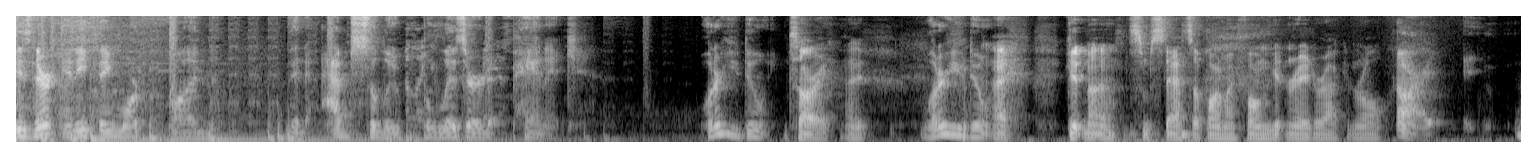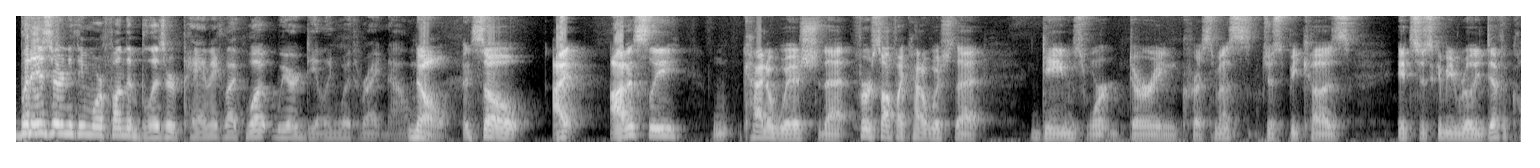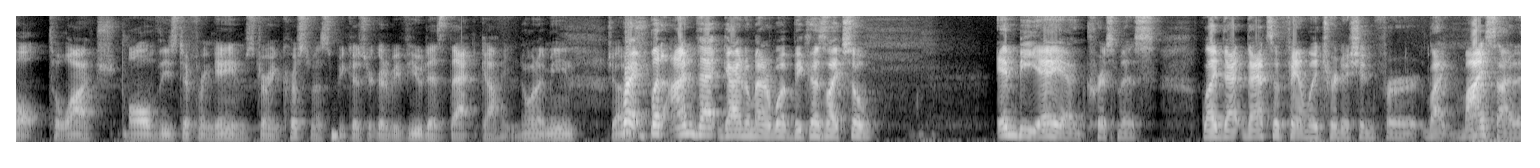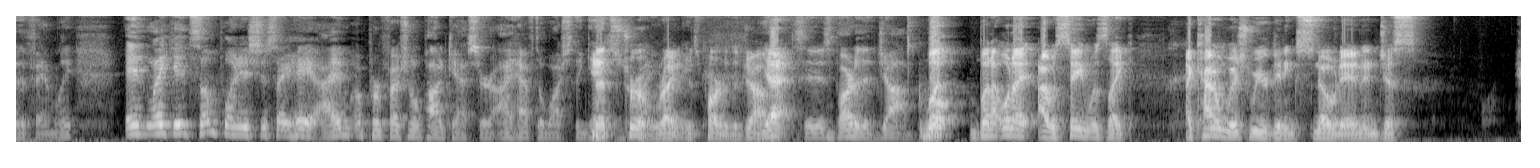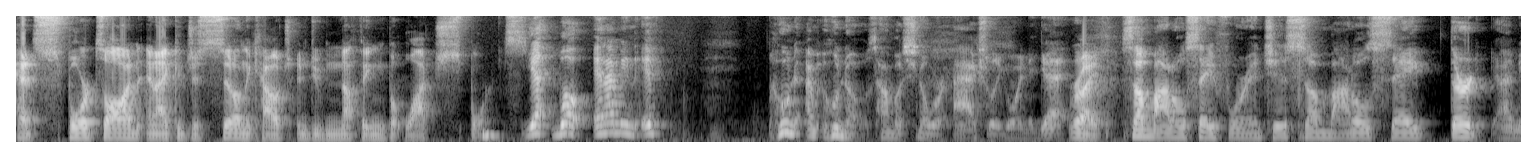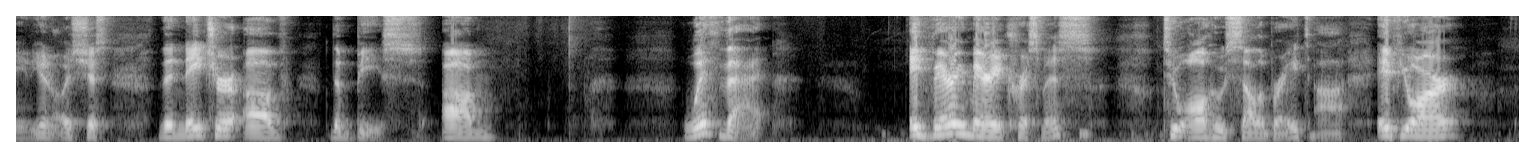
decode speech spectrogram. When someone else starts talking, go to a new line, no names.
Is there anything more fun than absolute blizzard panic? What are you doing?
Sorry, I
What are you doing?
I getting uh, some stats up on my phone, getting ready to rock and roll.
All right. But is there anything more fun than blizzard panic like what we are dealing with right now?
No, and so I honestly kind of wish that first off, I kind of wish that games weren't during Christmas, just because it's just gonna be really difficult to watch all of these different games during Christmas because you're gonna be viewed as that guy. You know what I mean? Josh?
Right, but I'm that guy no matter what because like so NBA on Christmas, like that that's a family tradition for like my side of the family. And like at some point it's just like, hey, I'm a professional podcaster. I have to watch the game.
That's true,
I
right?
mean,
It's part of the job.
yes, it is part of the job.
But
well,
but what I, I was saying was like I kind of wish we were getting snowed in and just had sports on and I could just sit on the couch and do nothing but watch sports.
yeah, well, and I mean if who I mean, who knows how much snow we're actually going to get.
Right.
Some models say four inches, some models say 30. I mean, you know, it's just the nature of the beast. Um, with that, a very Merry Christmas to all who celebrate. Uh, if you are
